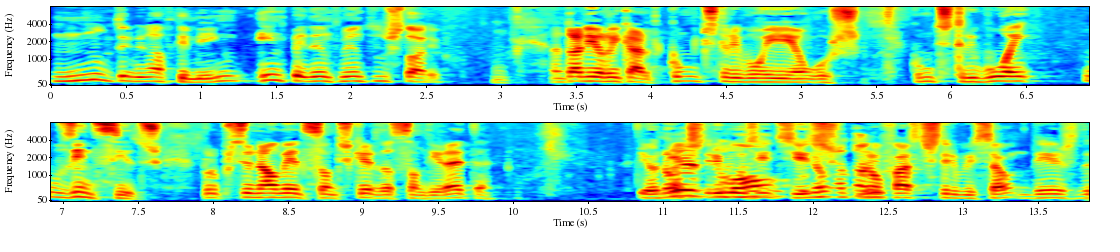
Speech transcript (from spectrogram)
num determinado caminho, independentemente do histórico. António e Ricardo, como distribuem os, como distribuem os indecisos? Proporcionalmente são de esquerda ou são de direita? Eu não desde distribuo os indecisos, eu, não faço distribuição desde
